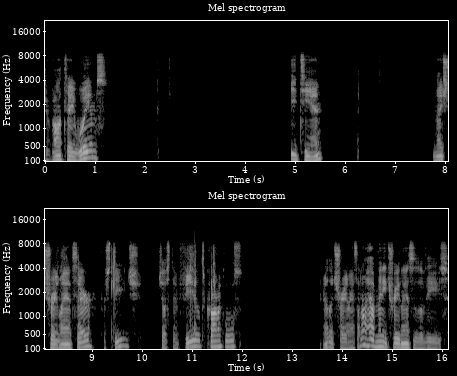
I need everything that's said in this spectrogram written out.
Javonte Williams. Etienne, Nice Trey Lance there. Prestige. Justin Fields Chronicles. Another Trey Lance. I don't have many Trey Lances of these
